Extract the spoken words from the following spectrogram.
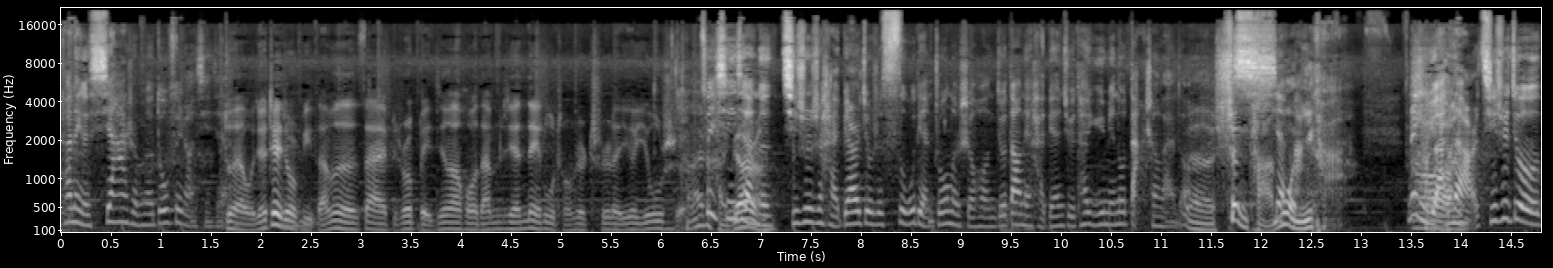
它那个虾什么的都非常新鲜。对，我觉得这就是比咱们在比如说北京啊，或者咱们这些内陆城市吃的一个优势。最新鲜的其实是海边，就是四五点钟的时候，你就到那海边去，它渔民都打上来的。呃，圣塔莫尼卡，那个远点儿，其实就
